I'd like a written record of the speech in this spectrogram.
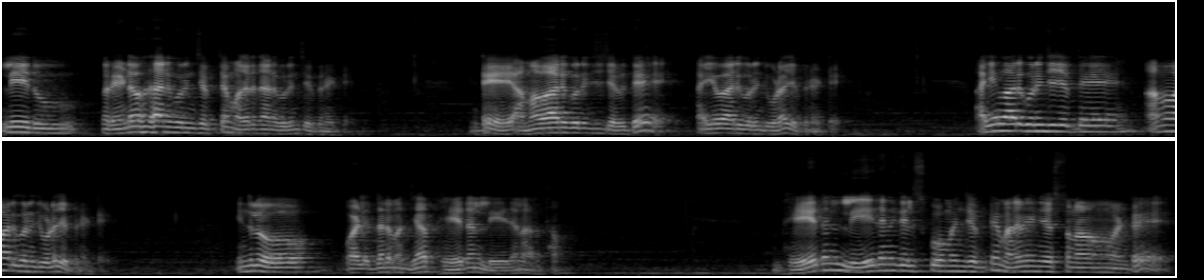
లేదు రెండవ దాని గురించి చెప్తే మొదటి దాని గురించి చెప్పినట్టే. అంటే అమ్మవారి గురించి చెబితే అయ్యవారి గురించి కూడా చెప్పినట్టే. అయ్యవారి గురించి చెప్తే అమ్మవారి గురించి కూడా చెప్పినట్టే. ఇందులో వాళ్ళిద్దరి మధ్య భేదం లేదని అర్థం. భేదం లేదని తెలుసుకోమని చెప్తే మనం ఏం చేస్తున్నాము అంటే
